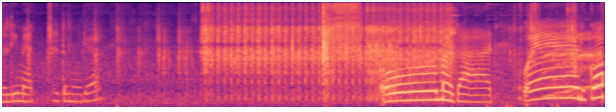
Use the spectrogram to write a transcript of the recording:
जल्दी मैच खत्म हो गया। ओ माय गॉड ओए रुको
